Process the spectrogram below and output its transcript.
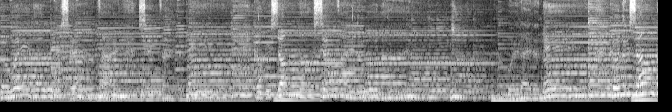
的未来如现在？现在的你，可会想到现在的未来？未来的你，可能想到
